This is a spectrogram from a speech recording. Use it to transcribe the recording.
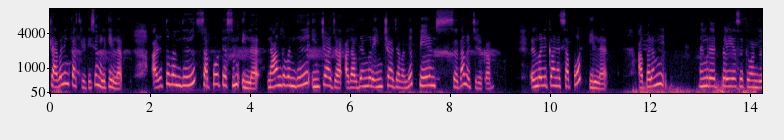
ட்ராவலிங் ஃபெசிலிட்டிஸ் எங்களுக்கு இல்லை. அடுத்து வந்து சப்போர்ட்டர்ஸும் இல்லை. நாங்கள் வந்து இன்சார்ஜாக அதாவது எங்களோட இன்சார்ஜாக வந்து பேரண்ட்ஸை தான் வச்சுருக்கோம். எங்களுக்கான சப்போர்ட் இல்லை. அப்புறம் எங்களோட பிளேயர்ஸுக்கு வந்து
